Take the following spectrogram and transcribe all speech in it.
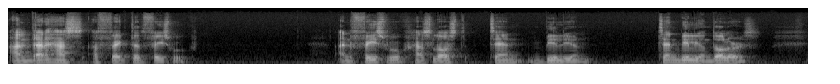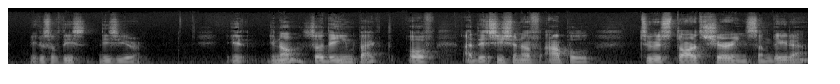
And that has affected Facebook. And Facebook has lost 10 billion, 10 billion dollars because of this this year. You know, so the impact of a decision of Apple to start sharing some data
